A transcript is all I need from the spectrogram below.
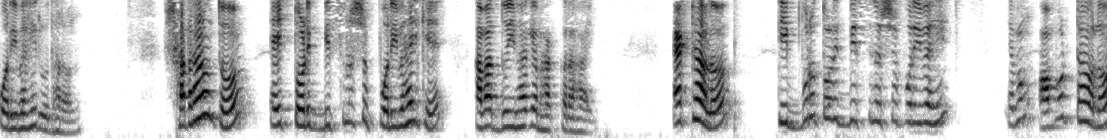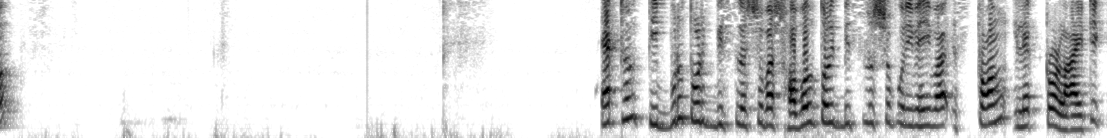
পরিবাহীর উদাহরণ। সাধারণত এই তড়িৎ বিশ্লেষ্য পরিবাহীকে আবার দুই ভাগে ভাগ করা হয়। একটা হলো তীব্র তড়িৎ বিশ্লেষ্য পরিবাহী এবং অপরটা হলো একটা হলো তীব্র তড়িৎ বিশ্লেষ্য বা সবল তড়িৎ বিশ্লেষ্য পরিবাহী বা স্ট্রং ইলেকট্রোলাইটিক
